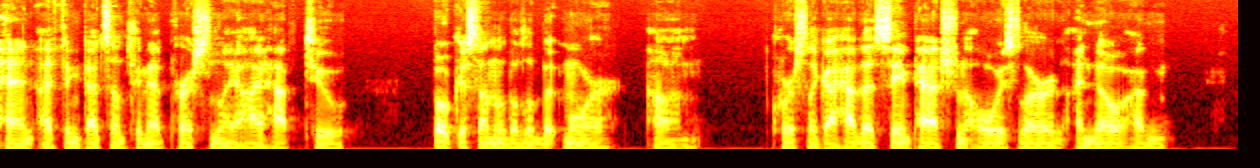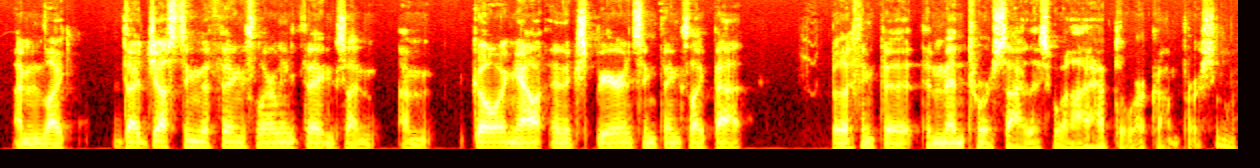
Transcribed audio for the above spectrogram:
and I think that's something that personally I have to focus on a little bit more. Um, of course, like I have that same passion to always learn. I know I'm, I'm like digesting the things, learning things. I'm, I'm going out and experiencing things like that. But I think the the mentor side is what I have to work on personally.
